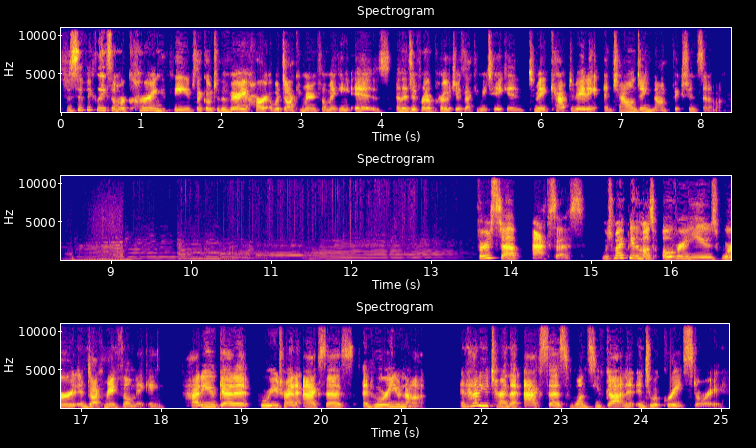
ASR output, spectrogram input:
specifically some recurring themes that go to the very heart of what documentary filmmaking is and the different approaches that can be taken to make captivating and challenging nonfiction cinema. First up, access, which might be the most overused word in documentary filmmaking. How do you get it? Who are you trying to access? And who are you not? And how do you turn that access once you've gotten it into a great story?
